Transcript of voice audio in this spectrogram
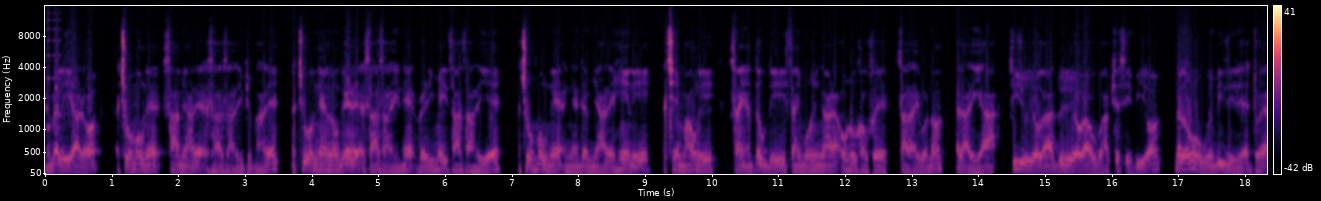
နံပါတ်4ကတော့ အချိုမုံနဲ့စားများတဲ့အစားအစာတွေဖြစ်ပါတယ်။အချိုအငံလွန်ခဲ့တဲ့အစားအစာတွေနဲ့ ready made အစားအစာတွေရဲ့အချိုမှုန့်နဲ့အငံတက်များတဲ့ဟင်းတွေအချင်မောင်းတွေစိုင်အတုပ်တွေစိုင်မွဟင်းကားအုံနှုတ်ခေါက်ဆွဲစတာတွေပေါ့နော်အဲ့ဒါတွေကစီဂျူယောဂသွေးတိုးယောဂကိုပါဖြစ်စေပြီးတော့နှလုံးကိုဝင်ပြီးစေတဲ့အတွက်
